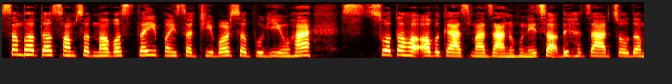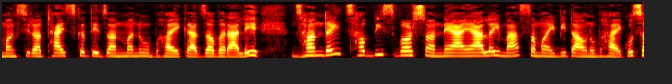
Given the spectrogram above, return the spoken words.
सम्भवतः संसद नबस्दै पैंसठी वर्ष पुगी उहाँ स्वत अवकाशमा जानुहुनेछ। दुई हजार चौध मंगिर अठाइस गते जन्मनु भएका जबराले झण्डै छब्बीस वर्ष न्याय न्यायालयमा समय बिताउनु भएको छ।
